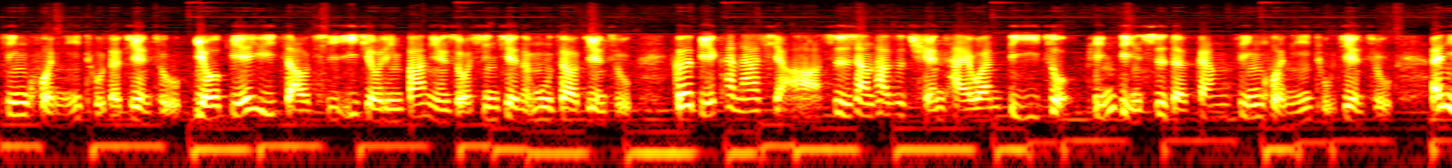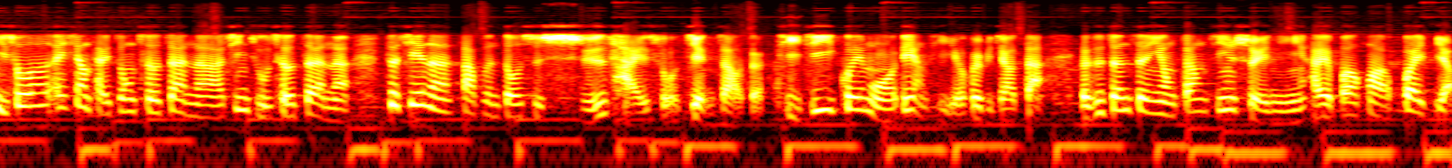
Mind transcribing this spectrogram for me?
筋混凝土的建筑，有别于早期一九零八年所新建的木造建筑。各位别看它小啊，事实上它是全台湾第一座平顶式的钢筋混凝土建筑。哎，你说，哎，像台中车站啊、新竹车站啊，这些呢，大部分都是石材所建造的，体积规模量体也会比较大。可是真正用钢筋水泥，还有包括外表。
